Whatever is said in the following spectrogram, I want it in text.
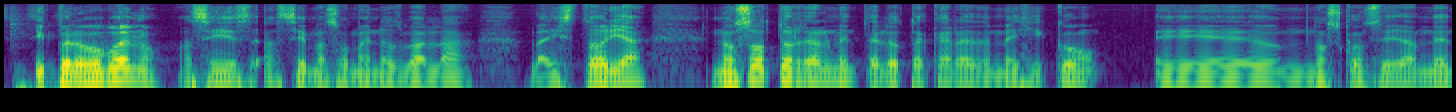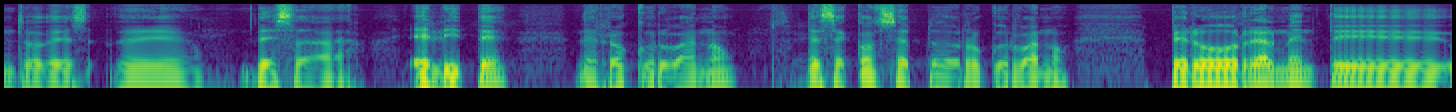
sí, y sí. pero bueno, así es, así más o menos va la, la historia. Nosotros realmente la otra cara de México eh, nos consideran dentro de, es- de, de esa élite de rock urbano, Sí. de ese concepto de rock urbano, pero realmente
